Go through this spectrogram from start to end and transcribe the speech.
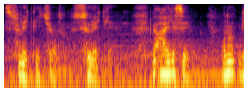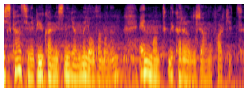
Sürekli içiyordu. Sürekli. Ve ailesi onu Wisconsin'e büyük annesinin yanına yollamanın en mantıklı karar olacağını fark etti.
